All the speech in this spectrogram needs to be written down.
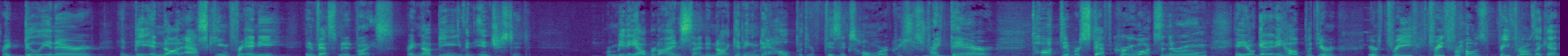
right? Billionaire, and, be, and not asking for any investment advice, right? Not being even interested. Or meeting Albert Einstein and not getting him to help with your physics homework. Right? He's right there. Talk to him. Or Steph Curry walks in the room and you don't get any help with your, your three, three throws, free throws. I can't.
